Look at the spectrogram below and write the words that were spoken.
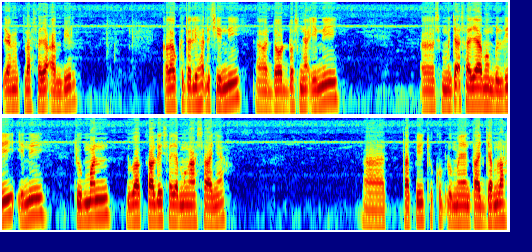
yang telah saya ambil. Kalau kita lihat di sini eh, dodosnya ini eh, semenjak saya membeli ini cuman dua kali saya mengasahnya. Uh, tapi cukup lumayan tajam lah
